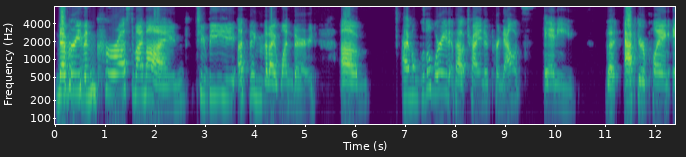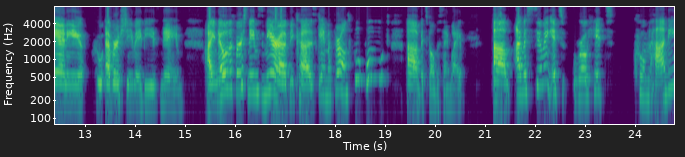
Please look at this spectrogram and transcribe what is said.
never even crossed my mind to be a thing that I wondered. Um I'm a little worried about trying to pronounce Annie, the actor playing Annie, whoever she may be's name. I know the first name's Meera because Game of Thrones, woot woot, um, it's spelled the same way. Um, I'm assuming it's Rohit Kumbhani,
